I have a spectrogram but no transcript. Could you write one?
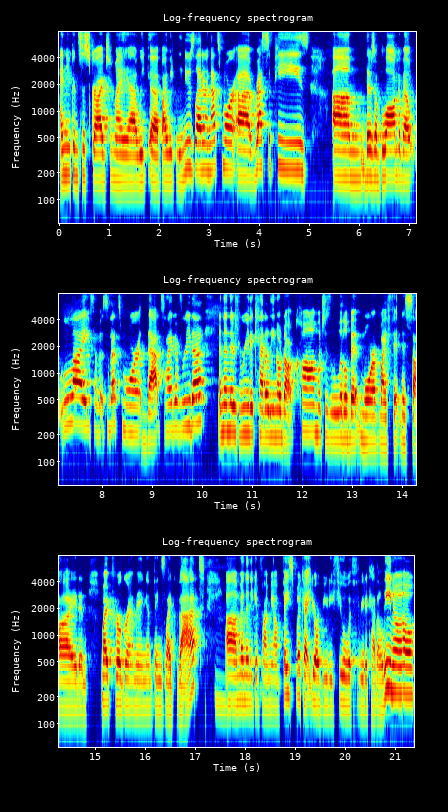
and you can subscribe to my uh, week uh, bi-weekly newsletter and that's more uh, recipes um, there's a blog about life so that's more that side of rita. And then there's ritacatalano.com which is a little bit more of my fitness side and my programming and things like that. Um, and then you can find me on facebook at your beauty fuel with rita catalano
